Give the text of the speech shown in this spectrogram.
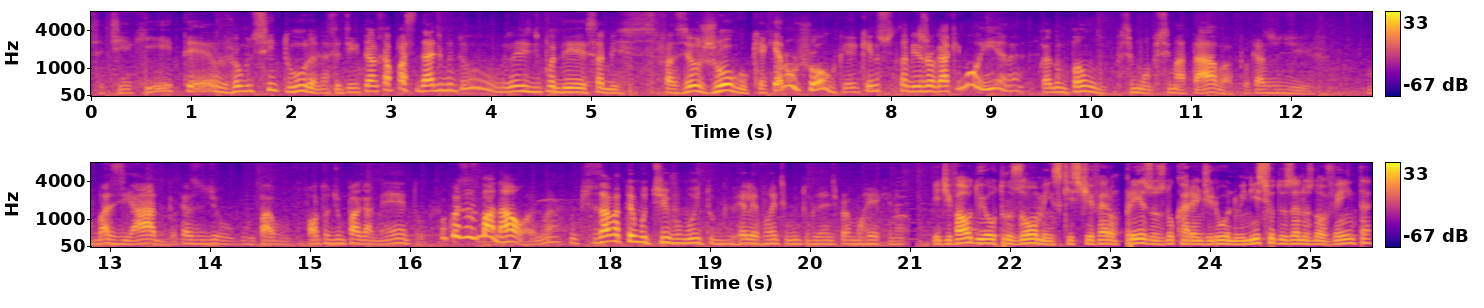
Você tinha que ter um jogo de cintura, né? Você tinha que ter uma capacidade muito grande de poder, sabe, fazer o jogo, que aqui era um jogo, quem não sabia jogar aqui morria, né? Por causa de um pão se, se matava, por causa de baseado por causa de um, falta de um pagamento, coisas banal, né? não precisava ter um motivo muito relevante, muito grande para morrer aqui não. Edivaldo e outros homens que estiveram presos no Carandiru no início dos anos 90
